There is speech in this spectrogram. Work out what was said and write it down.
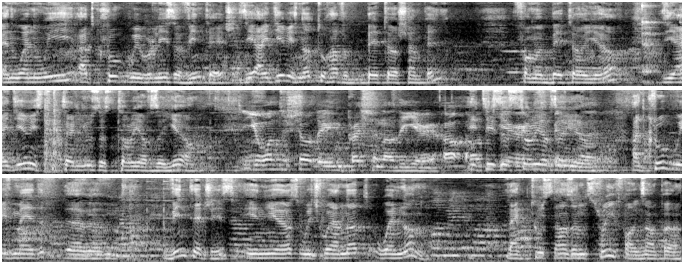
And when we at Krug we release a vintage, the idea is not to have a better champagne from a better year. The idea is to tell you the story of the year. You want to show the impression of the year. How, how It is the year story of the year. uh, At Krug, we've made uh, vintages in years which were not well known, like 2003, for example,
